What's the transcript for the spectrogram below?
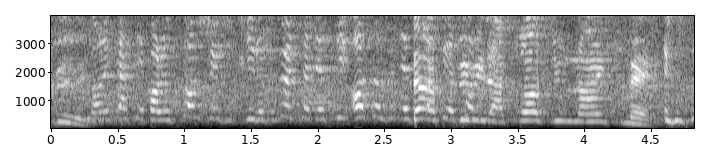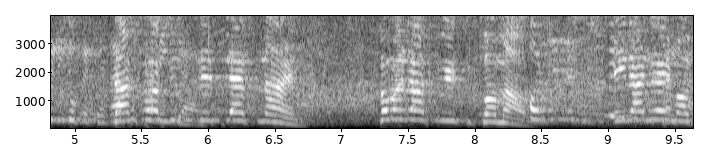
spirit. Sans l'état, c'est par le sang de Jésus-Christ, le feu de cet esprit, ordonne oh, cet esprit That spirit that caused you nightmares. Ese espíritu que te da That caused you sleepless nights. Command that spirit to come out. Ordena ese espíritu In the name of.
